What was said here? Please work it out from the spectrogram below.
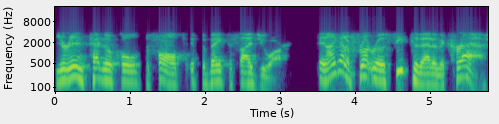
you're in technical default if the bank decides you are. And I got a front row seat to that in the crash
